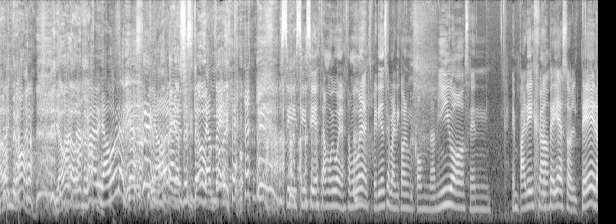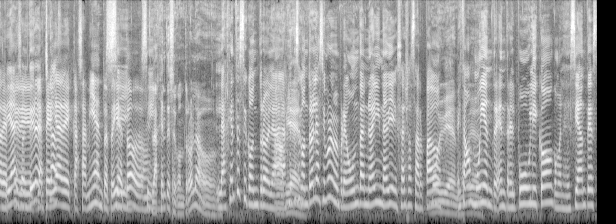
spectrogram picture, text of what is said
¿A dónde vamos? ¿Y ahora a dónde vamos? ¿Y ahora qué haces? Y ahora necesito ¿Qué hago un plan B. Sí, sí, sí, está muy buena. Está muy buena la experiencia para ir con, con amigos, en, en pareja. Despedida de soltero, Despedida de soltero, despedida de casamiento, despedida Sí, de todo. sí. ¿La gente se controla o...? La gente se controla, Ah, la bien. gente se controla, siempre me preguntan, no hay nadie que se haya zarpado. Muy bien, muy Estamos bien. muy entre, entre el público, como les decía antes,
